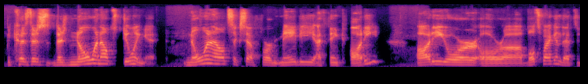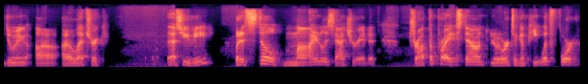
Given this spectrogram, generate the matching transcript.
because there's there's no one else doing it. No one else except for maybe I think Audi, Audi or or uh, Volkswagen that's doing uh, an electric SUV, but it's still minorly saturated. Drop the price down in order to compete with Ford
